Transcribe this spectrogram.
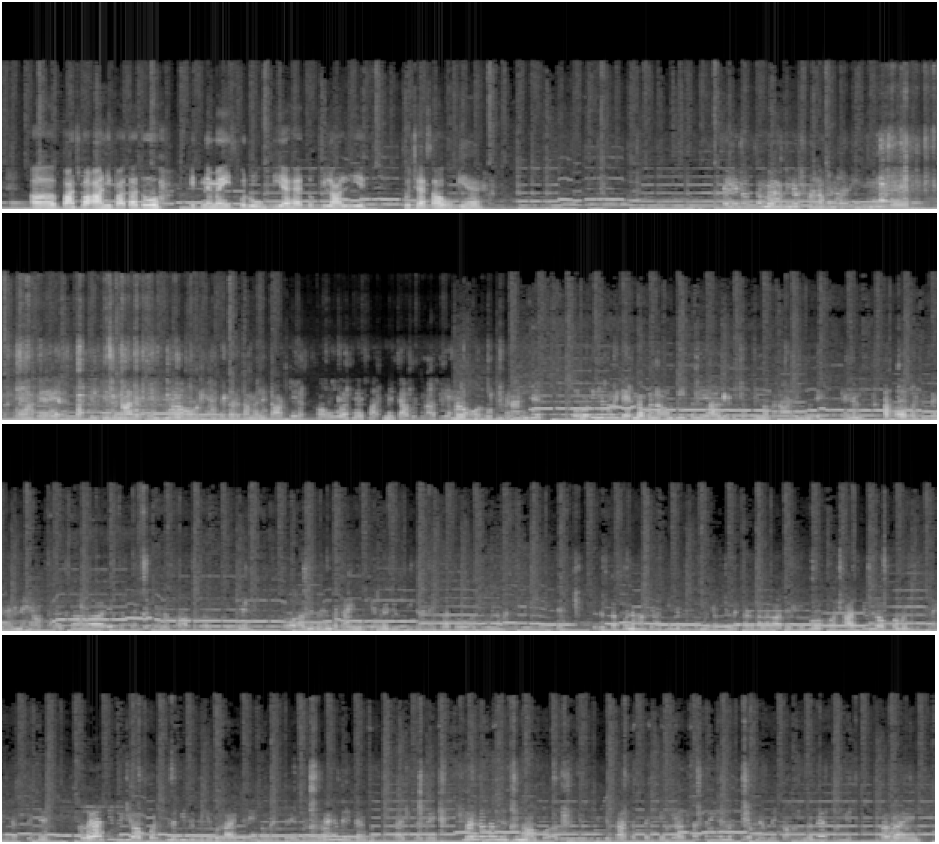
पांचवा आ नहीं पाता तो इतने में इसको रोक दिया है तो फ़िलहाल ये कुछ ऐसा हो गया है। चलिए दोस्तों, मैं अभी ना खाना बना रही हूँ तो यहाँ पे सब्ज़ी भी बना लेते हैं और यहाँ पे तड़का मैंने काट के रखा हुआ है। साथ में चावल बना दिए हैं और रोटी बनानी है। तो रोटी मैं थोड़ी देर में बनाऊँगी तो ये आलू की सब्ज़ी मैं बना रही हूँ देखते हैं। और बाकी बहन ने यहाँ पर सारे बर्तन जो है ना साफ़ कर दिए हैं। तो अभी बहन का टाइम हो गया है ड्यूटी जाने का तो अभी वो नहाने गई हुई है। तो जब तक वो नहा के आती है, तब तक मैं सब्ज़ी में तड़का लगा देती हूँ और आज के ब्लॉग को हम इतना ही रखते हैं। अगर आज की वीडियो आपको अच्छी लगी तो वीडियो को लाइक करें, कमेंट करें, जो न्यू है मेरे चैनल को सब्सक्राइब कर दें। मैं ज़्यादा मिलती हूँ आपको अगली न्यू वीडियो के साथ। तब तक के लिए आप सब रहिए मस्ती अपने अपने कामों में व्यस्त बाय बाय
